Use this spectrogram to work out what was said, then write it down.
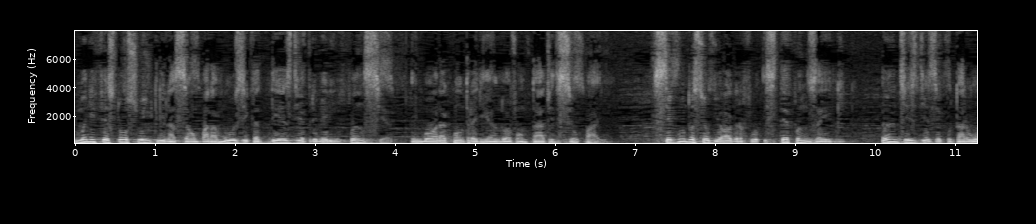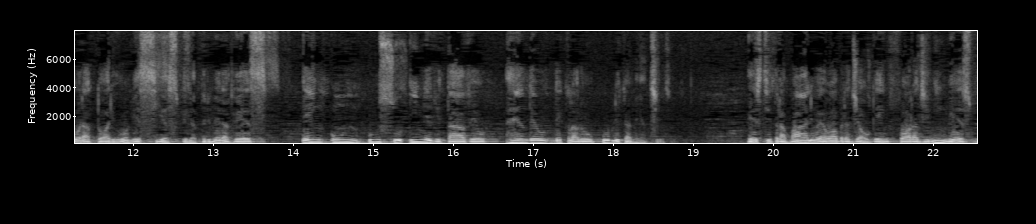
manifestou sua inclinação para a música desde a primeira infância, embora contrariando a vontade de seu pai. Segundo seu biógrafo Stefan Zweig, antes de executar o oratório O Messias pela primeira vez, em um impulso inevitável, Handel declarou publicamente: Este trabalho é obra de alguém fora de mim mesmo,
